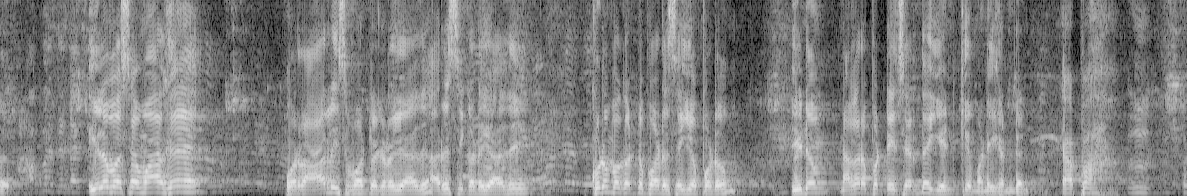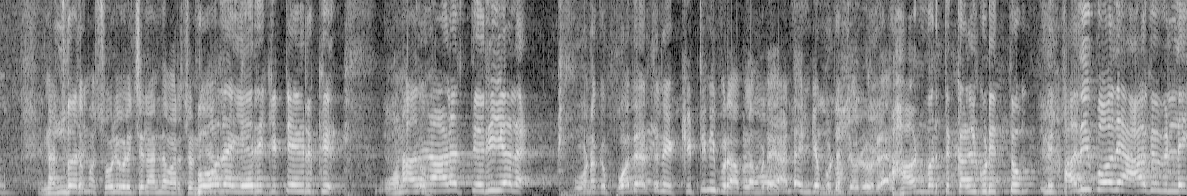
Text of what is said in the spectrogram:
கட்டுப்பாடு இலவசமாக ஒரு ஆர்லிஸ் பாட்டில் கிடையாது அரிசி கிடையாது குடும்ப கட்டுப்பாடு செய்யப்படும். இடம் நகரப்பட்டை சேர்ந்த என் கே மணிகண்டன். ஏப்பா நண்பர். சொல்லி ஒழிச்சலான்னு தான் வர சொன்னேன் போதை ஏறிக்கிட்டே இருக்கு. அதனால தெரியல. உனக்கு போதை எடுத்து கிட்னி ப்ராப்ளம் ஏன்டா இங்க போட்டு சொல்லுற? ஆண்மரத்து கல் குடித்தும் அது போதை ஆகவில்லை.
